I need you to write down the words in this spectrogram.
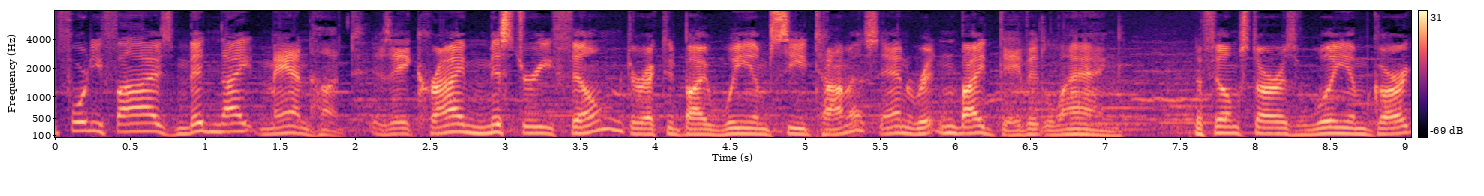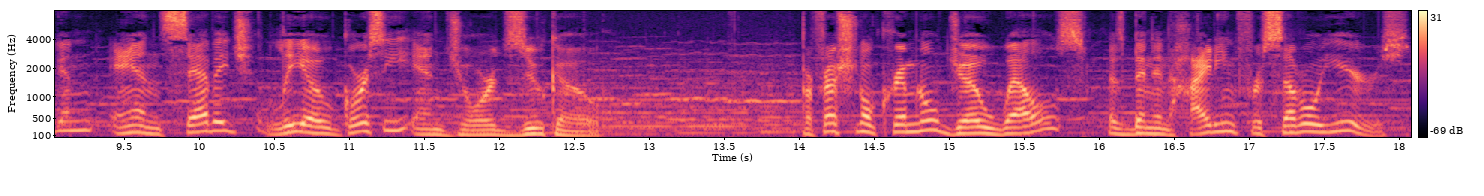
1945's Midnight Manhunt is a crime mystery film directed by William C. Thomas and written by David Lang. The film stars William Gargan, Ann Savage, Leo Gorcey, and George Zucco. Professional criminal Joe Wells has been in hiding for several years.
